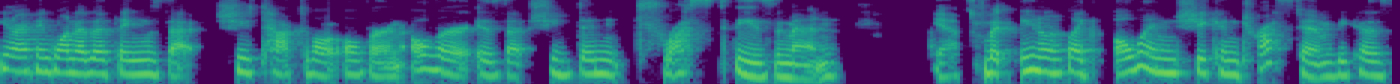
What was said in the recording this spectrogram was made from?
you know, I think one of the things that she talked about over and over is that she didn't trust these men. Yeah. But you know, like Owen, she can trust him because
